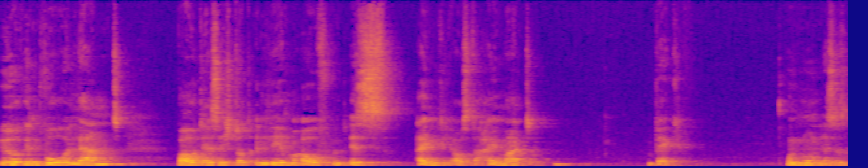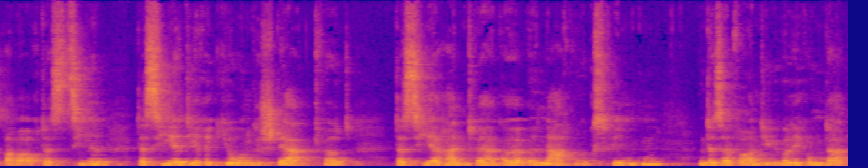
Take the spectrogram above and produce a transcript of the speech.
irgendwo lernt, baut er sich dort ein Leben auf und ist eigentlich aus der Heimat weg. Und nun ist es aber auch das Ziel, dass hier die Region gestärkt wird, dass hier Handwerker Nachwuchs finden und deshalb waren die Überlegungen da,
